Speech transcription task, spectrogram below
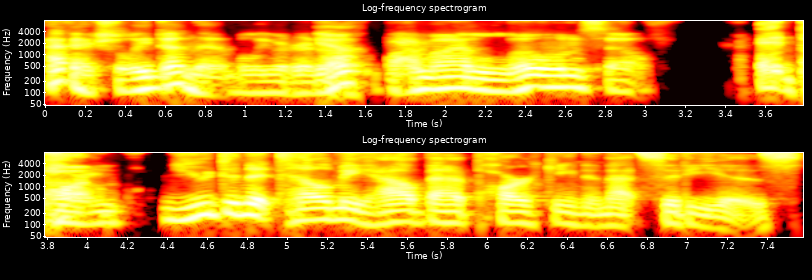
I've actually done that believe it or Yeah. not by my lone self and Um, you didn't tell me how bad parking in that city is.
